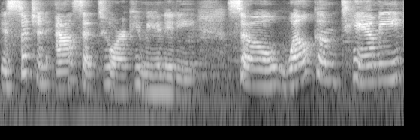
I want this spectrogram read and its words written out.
is such an asset to our community. So, welcome Tammy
